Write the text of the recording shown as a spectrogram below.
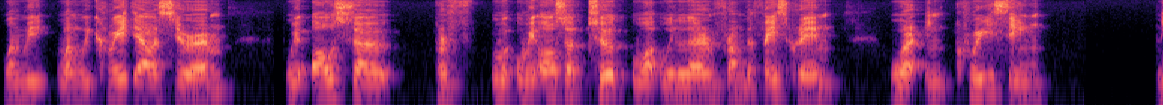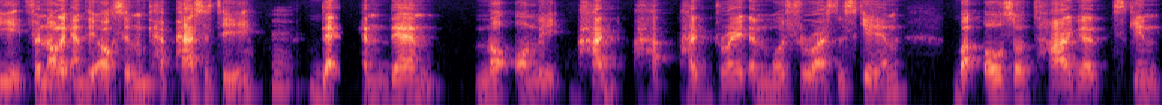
When we when we create our serum, we also perf- we also took what we learned from the face cream. We're increasing the phenolic antioxidant capacity mm. that can then not only hyd- hydrate and moisturize the skin, but also target skin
